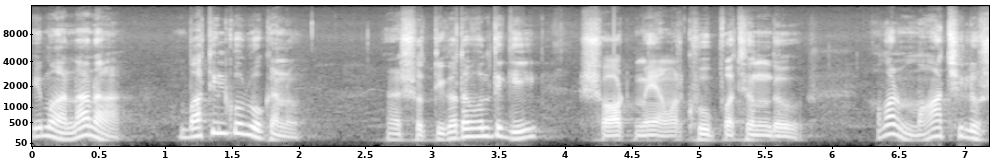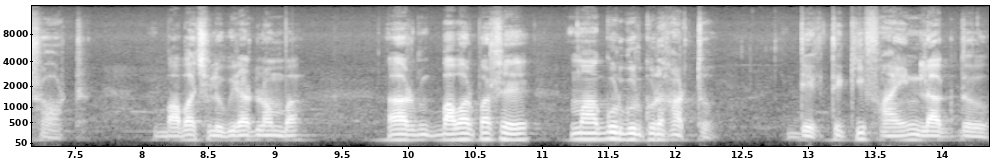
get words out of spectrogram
এমা না না বাতিল করব কেন? সত্যি কথা বলতে কি শর্ট মেয়ে আমার খুব পছন্দ। আমার মা ছিল শর্ট বাবা ছিল বিরাট লম্বা আর বাবার পাশে মা গুড়গুড় করে হাঁটতো। দেখতে কি ফাইন লাগতো।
